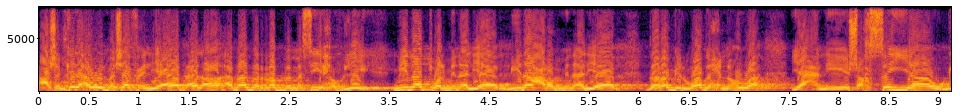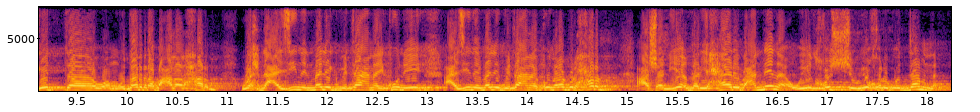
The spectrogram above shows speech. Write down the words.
عشان كده أول ما شاف الياب قال آه أمام الرب مسيحه. ليه؟ مين أطول من الياب؟ مين اعرض من الياب؟ ده راجل واضح إن هو يعني شخصية وجته ومدرب على الحرب. وإحنا عايزين الملك بتاعنا يكون إيه؟ عايزين الملك بتاعنا يكون رجل حرب عشان يقدر يحارب عننا ويخش ويخرج قدامنا.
